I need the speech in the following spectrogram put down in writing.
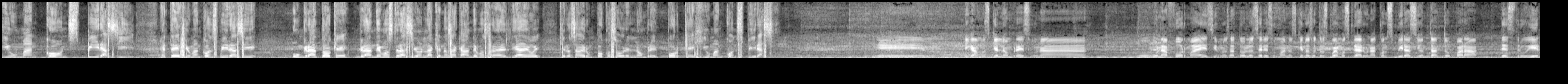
Human Conspiracy, gente de Human Conspiracy, un gran toque, gran demostración la que nos acaban de mostrar el día de hoy, quiero saber un poco sobre el nombre, ¿por qué Human Conspiracy? Eh, digamos que el nombre es una una forma de decirnos a todos los seres humanos que nosotros podemos crear una conspiración tanto para destruir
